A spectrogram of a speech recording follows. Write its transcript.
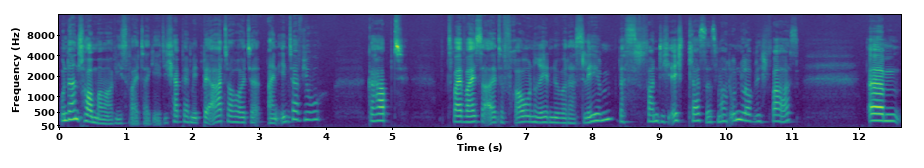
Und dann schauen wir mal, wie es weitergeht. Ich habe ja mit Beate heute ein Interview gehabt. Zwei weiße alte Frauen reden über das Leben. Das fand ich echt klasse. Das macht unglaublich Spaß. Ähm,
